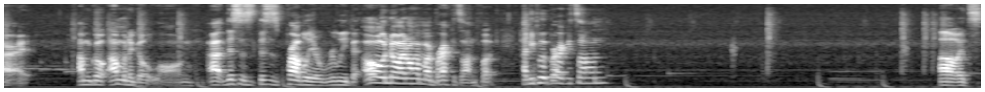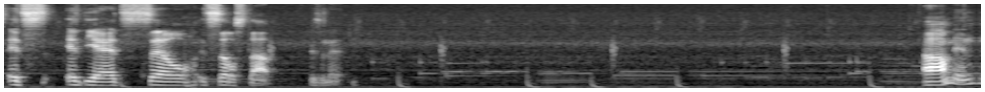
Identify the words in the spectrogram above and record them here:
All right, I'm go I'm gonna go long. Uh, this is this is probably a really bad. Oh no, I don't have my brackets on. Fuck. How do you put brackets on? Oh, it's it's it yeah, it's sell it's sell stop, isn't it? Amen.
